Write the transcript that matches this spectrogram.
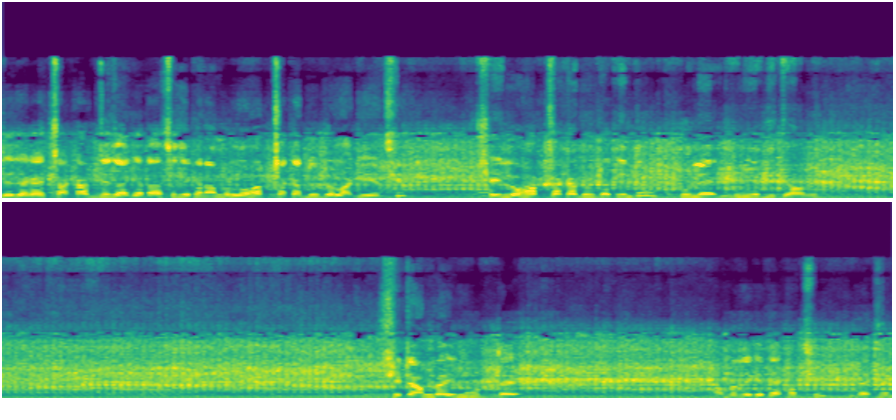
যে জায়গায় চাকার যে জায়গাটা আছে, যেখানে আমরা লোহার চাকা দুটো লাগিয়েছি, সেই লোহার চাকা দুটো কিন্তু তুলে ঘুরিয়ে দিতে হবে। সেটা আমরা এই মুহূর্তে আপনাদেরকে দেখাচ্ছি, দেখেন।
